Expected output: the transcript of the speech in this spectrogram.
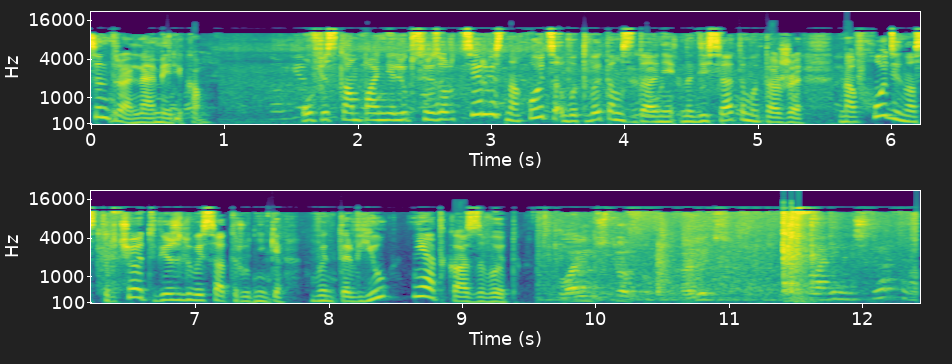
Центральная Америка. Офис компании «Люкс Резорт Сервис» находится вот в этом здании, на десятом этаже. На входе нас встречают вежливые сотрудники. В интервью не отказывают. Половина четвертого. Половина четвертого?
